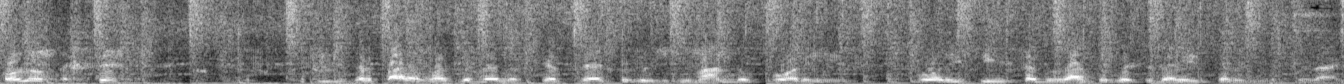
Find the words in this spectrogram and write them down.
O preparo qualche bello scherzetto così ti mando fuori, fuori pista durante queste belle interviste, dai.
